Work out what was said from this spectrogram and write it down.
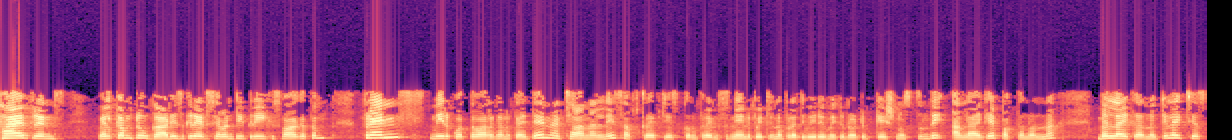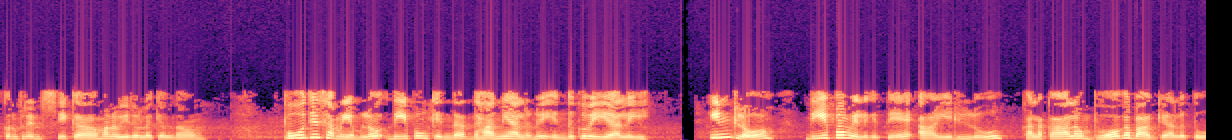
Hi friends welcome to గాడీస్ grade seventy త్రీకి స్వాగతం. ఫ్రెండ్స్ మీరు కొత్త వారు కనుకైతే నా ఛానల్ని సబ్స్క్రైబ్ చేసుకుని ఫ్రెండ్స్ నేను పెట్టిన ప్రతి వీడియో మీకు నోటిఫికేషన్ వస్తుంది. అలాగే పక్కనున్న బెల్ ఐకాన్ నొక్కి లైక్ చేసుకుని ఫ్రెండ్స్ ఇక మన వీడియోలోకి వెళ్దాం. పూజ సమయంలో దీపం కింద ధాన్యాలను ఎందుకు వేయాలి? ఇంట్లో దీపం వెలిగితే ఆ ఇల్లు కలకాలం భోగభాగ్యాలతో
